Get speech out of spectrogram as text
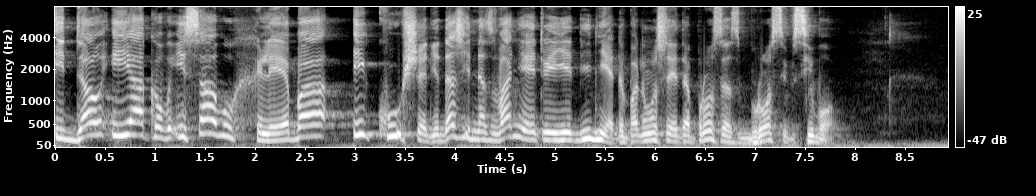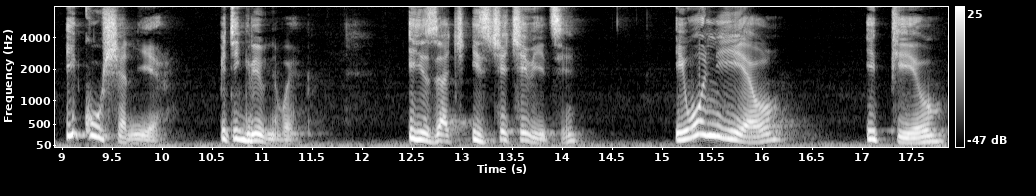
И дал Иакову Исаву хлеба и кушанье. Даже название этой еды нет, потому что это просто сбросы всего. И кушанье пятигривневое из, из чечевицы. И он ел и пил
